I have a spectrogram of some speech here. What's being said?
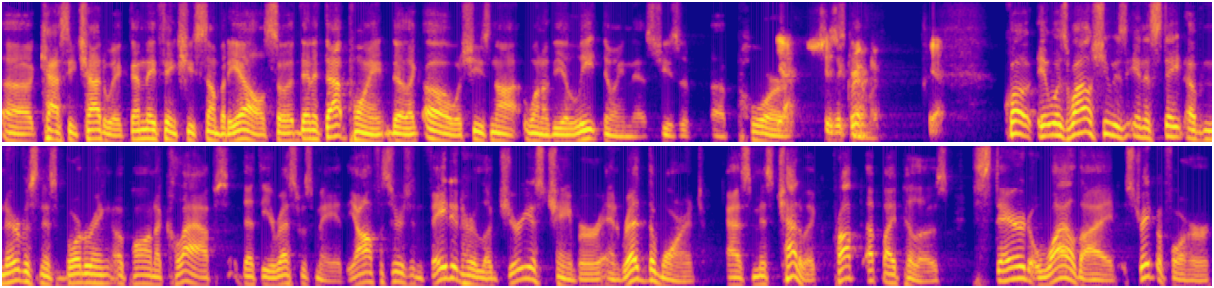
uh, Cassie Chadwick. Then they think she's somebody else. So then at that point, they're like, oh, well, she's not one of the elite doing this. She's a, a poor. yeah, she's a Scammer. grifter. Quote, it was while she was in a state of nervousness bordering upon a collapse that the arrest was made. The officers invaded her luxurious chamber and read the warrant as Miss Chadwick, propped up by pillows, stared wild eyed straight before her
